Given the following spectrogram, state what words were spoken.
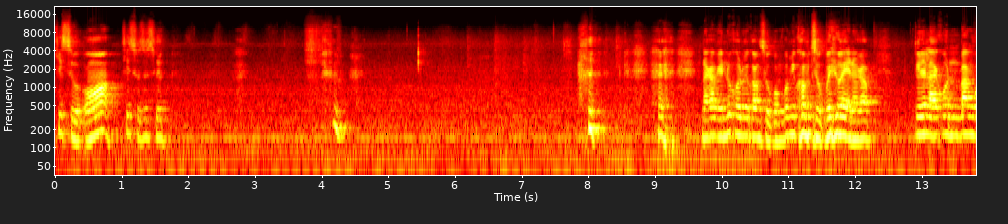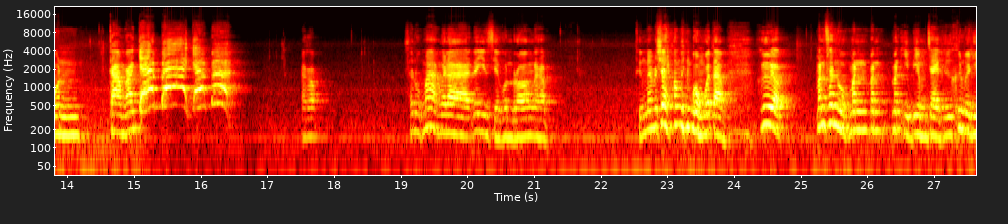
ชิสุอ๋อชิสุซื้อนะครับเห็นทุกคนมีความสุขผมก็มีความสุขไปด้วยนะครับคือหลายๆคนบางคนกล้ามกันแจ๊บบ้าแจ๊บบ้านะครับ สนุกมากเวลาได้ยินเสียงคนร้องนะครับ ถึงแม้ไม่ใช่ร้องเพลงผมก็ตามคือแบบ มันสนุกมันมันมันอิ่มเอี่ยมใจคือขึ้นเวที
